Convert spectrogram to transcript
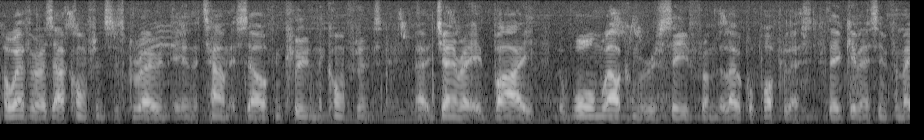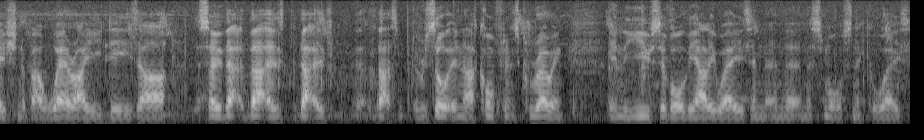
However, as our confidence has grown in the town itself, including the confidence uh, generated by the warm welcome we received from the local populace, they've given us information about where IEDs are. So that that has that has that's resulted in our confidence growing in the use of all the alleyways and, and, the, and the small snicker ways.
